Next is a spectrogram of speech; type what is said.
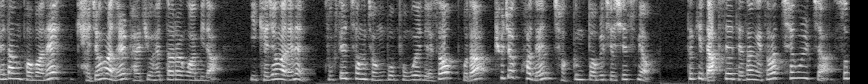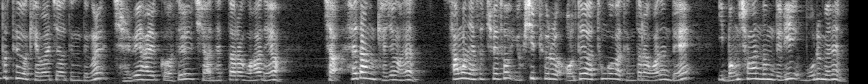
해당 법안의 개정안을 발표했다라고 합니다. 이 개정안에는 국세청 정보 보고에 대해서 보다 표적화된 접근법을 제시했으며 특히 납세 대상에서 채굴자, 소프트웨어 개발자 등등을 제외할 것을 제안했다라고 하네요. 자, 해당 개정안은 상원에서 최소 60표를 얻어야 통과가 된다라고 하는데 이 멍청한 놈들이 모르면은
